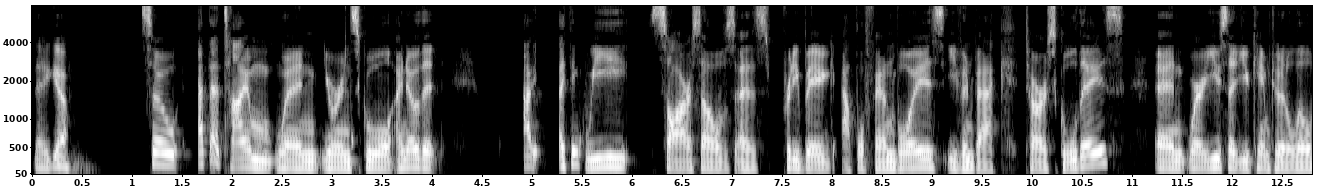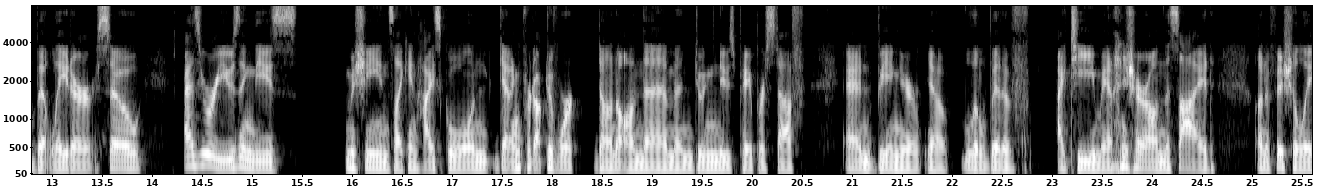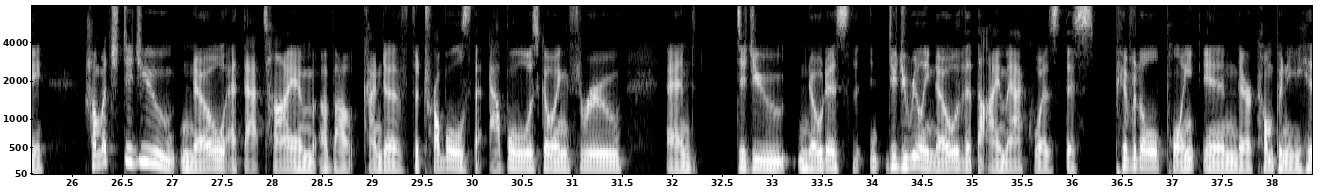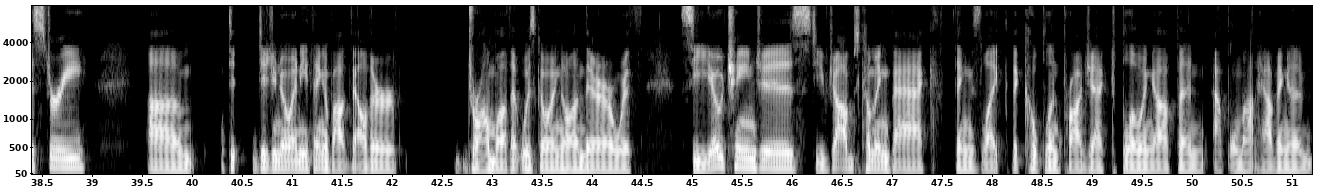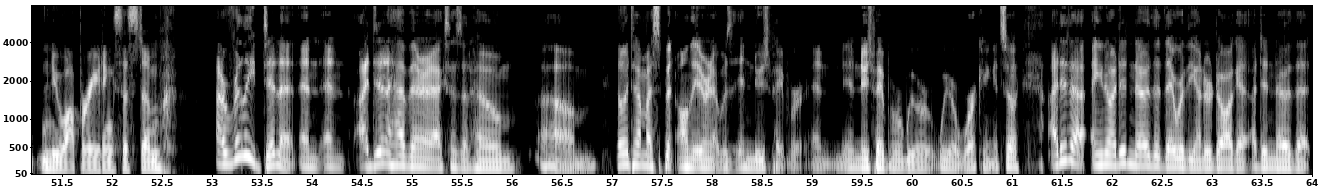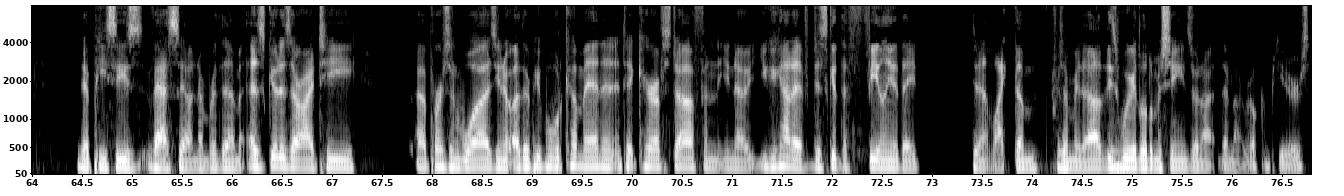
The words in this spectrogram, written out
There you go. So at that time when you were in school, I know that I, I think we saw ourselves as pretty big Apple fanboys even back to our school days, and where you said you came to it a little bit later. So as you were using these machines like in high school and getting productive work done on them and doing newspaper stuff and being your you know little bit of IT manager on the side unofficially how much did you know at that time about kind of the troubles that Apple was going through and did you notice did you really know that the iMac was this pivotal point in their company history um, did, did you know anything about the other drama that was going on there with CEO changes, Steve Jobs coming back, things like the Copeland project blowing up and Apple not having a new operating system. I really didn't, and and I didn't have internet access at home. Um, the only time I spent on the internet was in newspaper, and in newspaper we were we were working, and so I did. A, you know, I didn't know that they were the underdog. I, I didn't know that you know PCs vastly outnumbered them. As good as our IT uh, person was, you know, other people would come in and, and, take care of stuff, and you know, you could kind of just get the feeling that they didn't like them for some reason. Oh, these weird little machines are not they're not real computers.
